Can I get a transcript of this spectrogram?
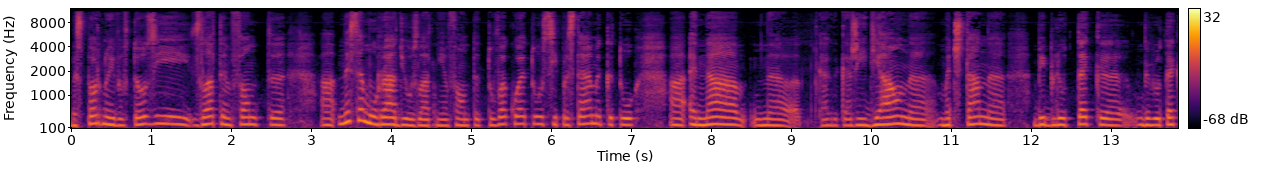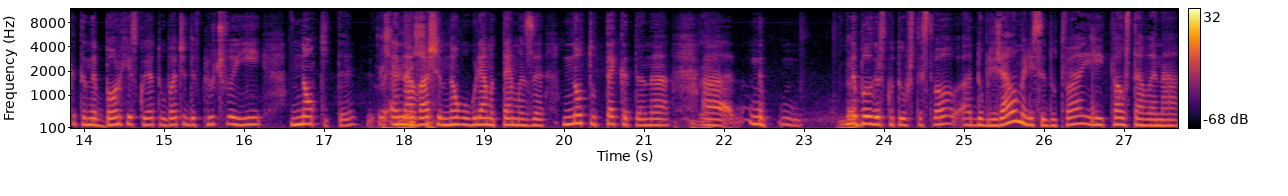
Безспорно и в този златен фонд, а, не само радио златния фонд, а това, което си представяме като а, една, на, как да кажа, идеална мечта на библиотека, библиотеката на Борхес, която обаче да включва и нотите. Разбира една се. ваша много голяма тема за нототеката на, да. а, на да. на българското общество. Доближаваме ли се до това или това остава една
